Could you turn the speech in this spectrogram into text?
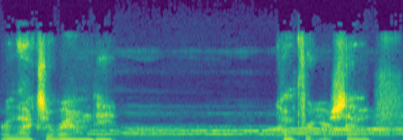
Relax around it. Comfort yourself.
